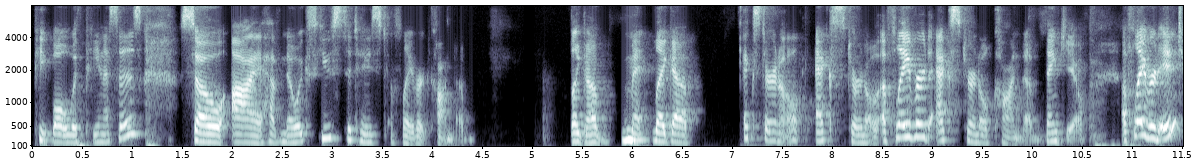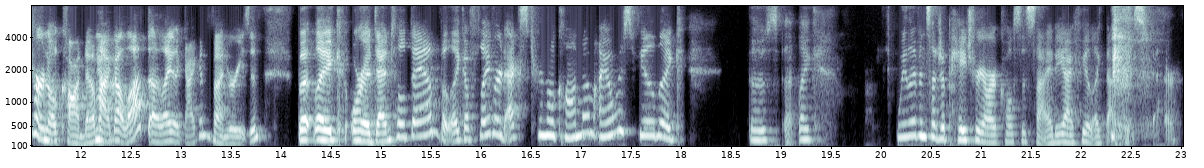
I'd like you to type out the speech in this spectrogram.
people with penises so i have no excuse to taste a flavored condom. Like a like a external. external a flavored external condom. Thank you. A flavored internal condom. I got a lot that like i can find a reason. But like or a dental dam but like a flavored external condom i always feel like those like we live in such a patriarchal society i feel like that tastes better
